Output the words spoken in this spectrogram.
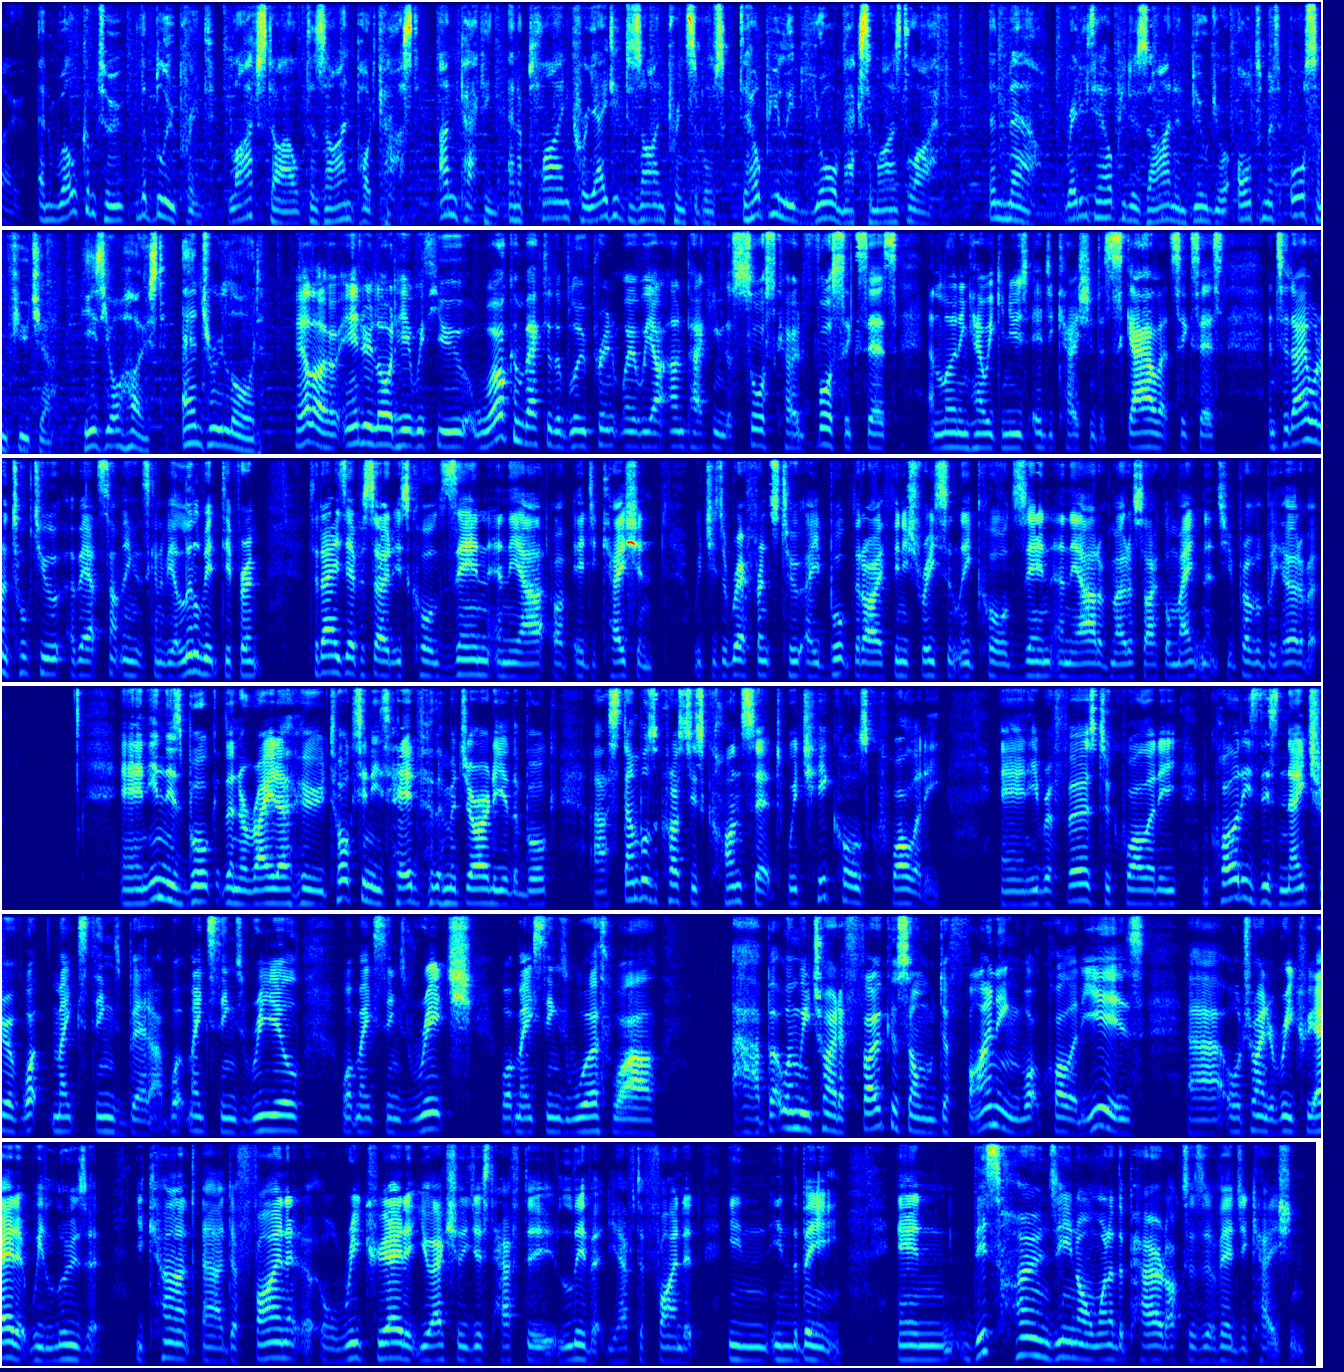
Hello, and welcome to The Blueprint Lifestyle Design Podcast, unpacking and applying creative design principles to help you live your maximized life. And now, ready to help you design and build your ultimate awesome future, here's your host, Andrew Lord. Hello, Andrew Lord here with you. Welcome back to The Blueprint, where we are unpacking the source code for success and learning how we can use education to scale that success. And today I want to talk to you about something that's going to be a little bit different. Today's episode is called Zen and the Art of Education, which is a reference to a book that I finished recently called Zen and the Art of Motorcycle Maintenance. You've probably heard of it. And in this book, the narrator, who talks in his head for the majority of the book, uh, stumbles across this concept which he calls quality. And he refers to quality, and quality is this nature of what makes things better, what makes things real, what makes things rich, what makes things worthwhile. Uh, but when we try to focus on defining what quality is uh, or trying to recreate it, we lose it. You can't uh, define it or recreate it. You actually just have to live it. You have to find it in in the being. And this hones in on one of the paradoxes of education.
